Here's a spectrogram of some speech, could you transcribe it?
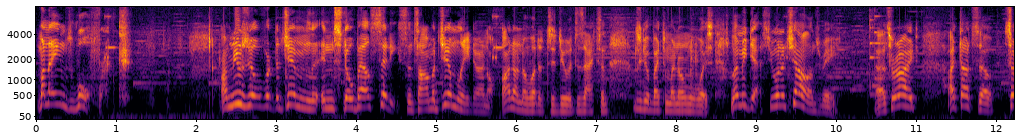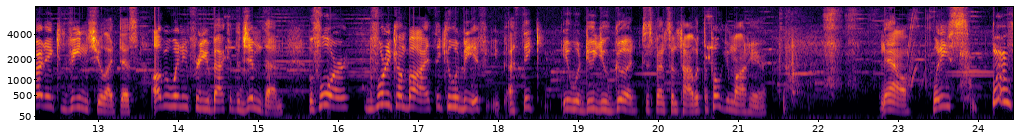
My name's Wulfric. I'm usually over at the gym in Snowbelle City, since I'm a gym leader and all. I don't know what to do with this accent. I'll just go back to my normal voice. Let me guess, you want to challenge me? That's right. I thought so. Sorry to inconvenience you like this. I'll be waiting for you back at the gym then. Before before you come by, I think it would be if I think it would do you good to spend some time with the Pokemon here. Now, what he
